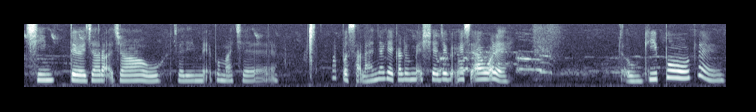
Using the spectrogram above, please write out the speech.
cinta jarak jauh. Jadi Mac pun macam apa salahnya kan kalau Mac share juga dengan si awak deh tak rugi pun kan?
